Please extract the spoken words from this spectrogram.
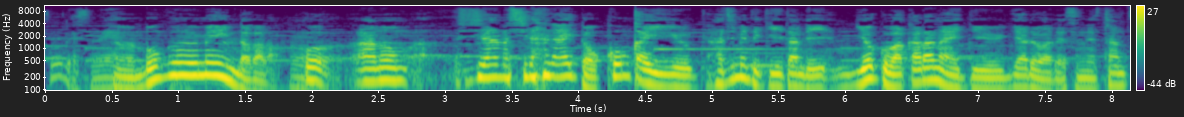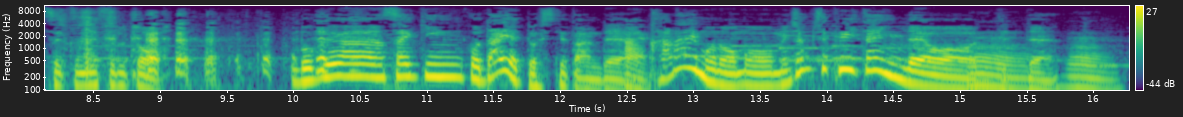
そうですね。うん、僕メインだから。こう、あの、知らな、知らないと、今回初めて聞いたんで、よくわからないというギャルはですね、ちゃんと説明すると、僕が最近こうダイエットしてたんで、はい辛いものをもうめちゃくちゃ食いたいんだよって言って、うん。で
